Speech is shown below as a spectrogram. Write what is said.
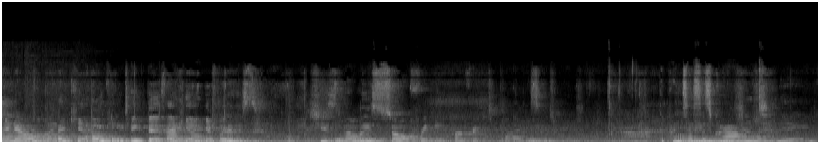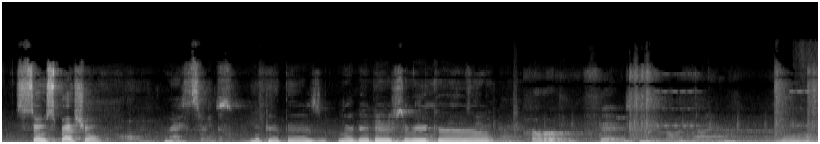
I know. I can't, how can you take this? I, I can't know. even. Look at this. She's literally so freaking perfect. The princess is crowned. So special. Right, sweet girl. Look at this. Look at this, sweet girl. Perfect. Oh my god, I'm dying.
